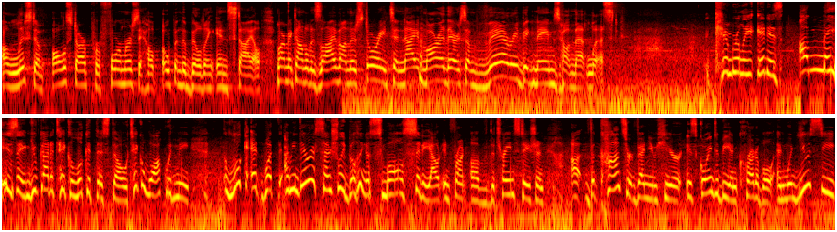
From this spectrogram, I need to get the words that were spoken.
a list of all-star performers to help open the building in style. Mara MacDonald is live on this story tonight. Mara, there are some very big names on that list. Kimberly, it is amazing. You've got to take a look at this, though. Take a walk with me. Look at what, I mean, they're essentially building a small city out in front of the train station. Uh, the concert venue here is going to be incredible. And when you see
